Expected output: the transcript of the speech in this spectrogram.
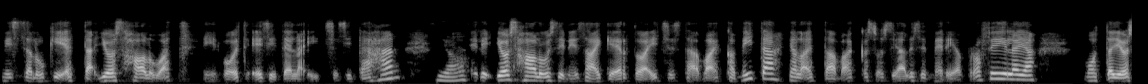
missä luki, että jos haluat, niin voit esitellä itsesi tähän. Joo. Eli jos halusi, niin sai kertoa itsestään vaikka mitä ja laittaa vaikka sosiaalisen median profiileja, mutta jos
